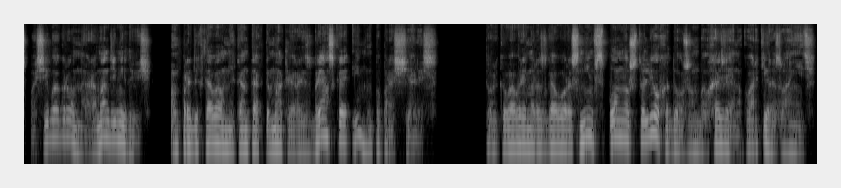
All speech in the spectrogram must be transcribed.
«Спасибо огромное, Роман Демидович». Он продиктовал мне контакты маклера из Брянска, и мы попрощались. Только во время разговора с ним вспомнил, что Леха должен был хозяину квартиры звонить.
